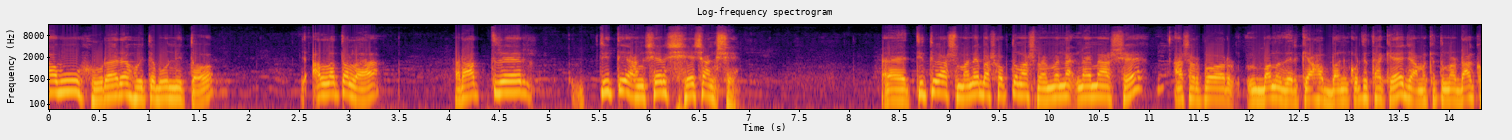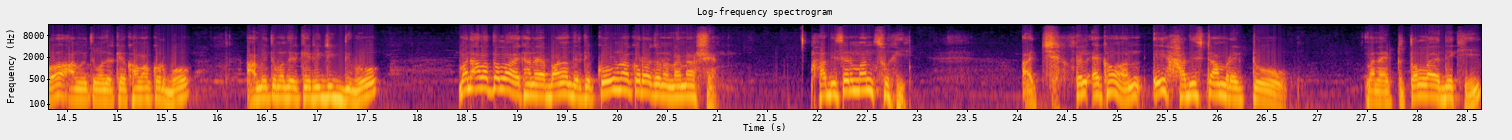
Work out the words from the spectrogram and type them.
আবু হুরায়রা হইতে বর্ণিত আল্লাহ তালা রাত্রের তৃতীয়াংশের শেষাংশে তৃতীয় আসমানে বা সপ্তম আসমানে না- নামে আসে। আসার পর বান্দাদেরকে আহ্বান করতে থাকে যে, আমাকে তোমরা ডাকো, আমি তোমাদেরকে ক্ষমা করব, আমি তোমাদেরকে রিজিক দিব। মানে আল্লাহ তালা এখানে বানাদেরকে করুণা করার জন্য নামে আসে। হাদিসের মান সুহি। আচ্ছা তাহলে এখন এই হাদিসটা আমরা একটু মানে একটু তল্লায় দেখি।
